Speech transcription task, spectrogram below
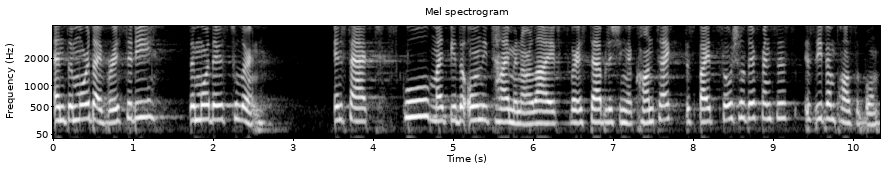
And the more diversity, the more there is to learn. In fact, school might be the only time in our lives where establishing a contact, despite social differences, is even possible.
